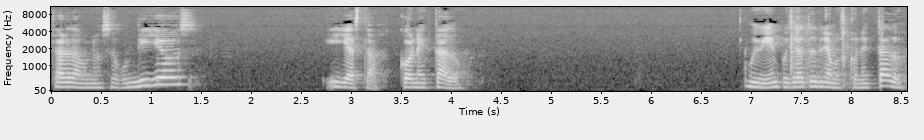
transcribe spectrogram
Tarda unos segundillos y ya está, conectado. Muy bien, pues ya lo tendríamos conectado.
